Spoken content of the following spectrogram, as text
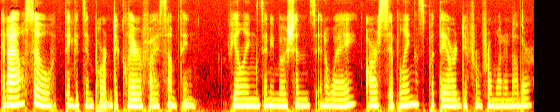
And I also think it's important to clarify something. Feelings and emotions, in a way, are siblings, but they are different from one another.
